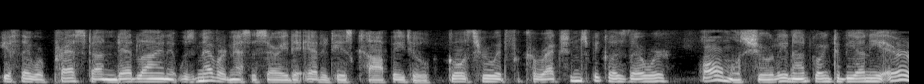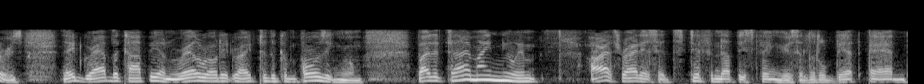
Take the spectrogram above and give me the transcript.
if they were pressed on deadline, it was never necessary to edit his copy, to go through it for corrections, because there were almost surely not going to be any errors. They'd grab the copy and railroad it right to the composing room. By the time I knew him, arthritis had stiffened up his fingers a little bit, and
